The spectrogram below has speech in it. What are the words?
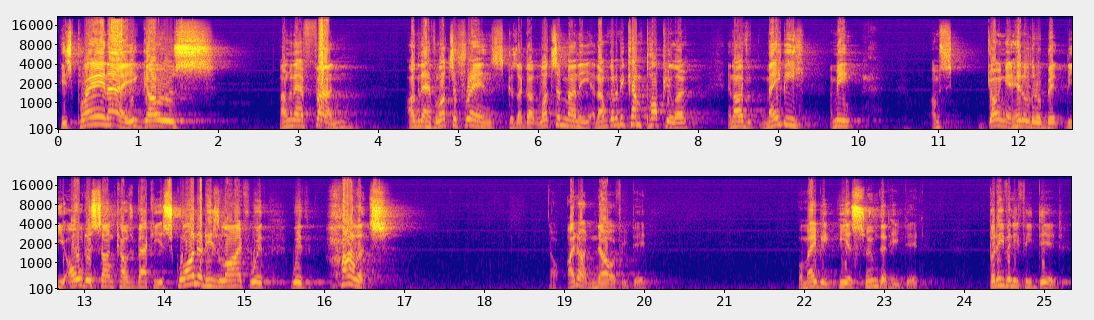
His plan A goes, I'm going to have fun. I'm going to have lots of friends because I've got lots of money and I'm going to become popular. And I've maybe, I mean, I'm going ahead a little bit, the older son comes back. He squandered his life with, with harlots. Now, I don't know if he did. Or maybe he assumed that he did. But even if he did,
